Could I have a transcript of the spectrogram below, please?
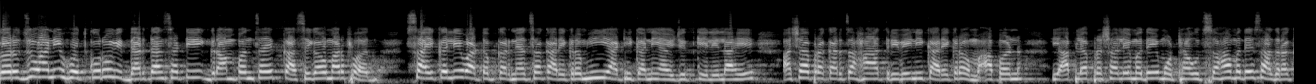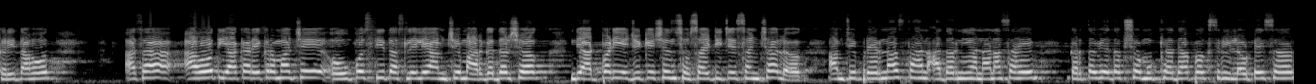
गरजू आणि होतकरू विद्यार्थ्यांसाठी ग्रामपंचायत कासेगाव मार्फत सायकली वाटप करण्याचा कार्यक्रमही या ठिकाणी आयोजित केलेला आहे. अशा प्रकारचा हा त्रिवेणी कार्यक्रम आपण या आपल्या प्रशालेमध्ये मोठ्या उत्साहामध्ये साजरा करीत आहोत. असा आहोत या कार्यक्रमाचे उपस्थित असलेले आमचे मार्गदर्शक द्याटपाडी आटपाडी एज्युकेशन सोसायटीचे संचालक आमचे प्रेरणास्थान आदरणीय नानासाहेब कर्तव्यदक्ष मुख्याध्यापक श्री लवटे सर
